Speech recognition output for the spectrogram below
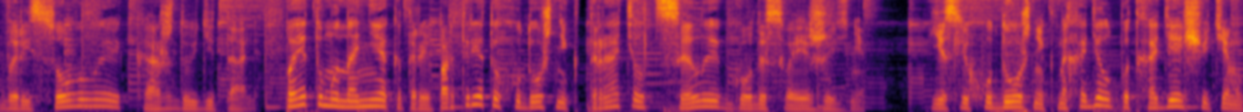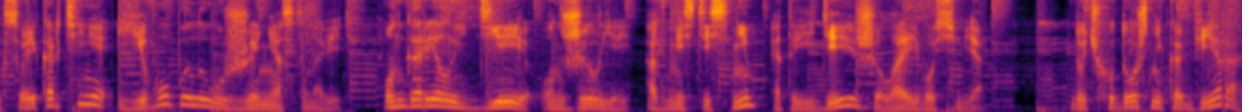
вырисовывая каждую деталь. Поэтому на некоторые портреты художник тратил целые годы своей жизни. Если художник находил подходящую тему к своей картине, его было уже не остановить. Он горел идеей, он жил ей, а вместе с ним этой идеей жила его семья. Дочь художника Вера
